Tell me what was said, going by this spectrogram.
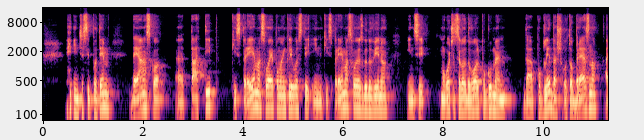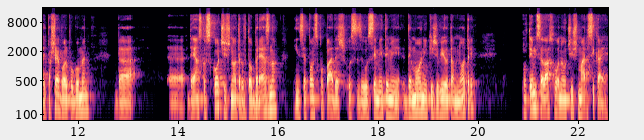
In če si potem dejansko eh, ta tip, ki sprejema svoje pomanjkljivosti in ki sprejema svojo zgodovino, in si mogoče celo dovolj pogumen, da pogledaš v to brezno, ali pa še bolj pogumen, da eh, dejansko skočiš noter v to brezno in se pol spopadeš z vsemi temi demoni, ki živijo tam notri, potem se lahko naučiš marsikaj.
